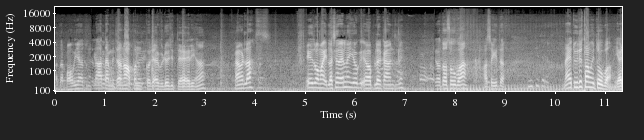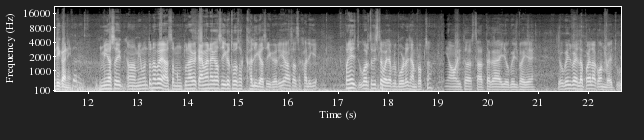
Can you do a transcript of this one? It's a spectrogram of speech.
आता पाहूया. तुमच्याला आता मित्रांनो आपण करूया व्हिडिओची तयारी हां. काय म्हटला? ए जो माहीत लक्षात राहील ना योग आपलं काय म्हणतं ते? तो असं उभा असं इथं. नाही तू इथेच थांब इथं उभा या ठिकाणी. मी असं एक मी म्हणतो ना भाई असं मग तू नाही का कॅमेरा नाही का असं इकडे थोडंसं खाली घे असं इकडे असं असं खाली घे. पण हे वरचं दिसलं पाहिजे आपलं बोर्ड जॅमप्रॉपचं या इथं सार्थक आहे योगेश भाई आहे. योगेश भाई लपायला कोण भाई तू?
